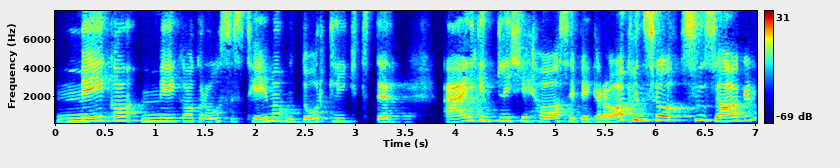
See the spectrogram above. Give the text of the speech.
mega, mega großes Thema und dort liegt der eigentliche Hase begraben sozusagen.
